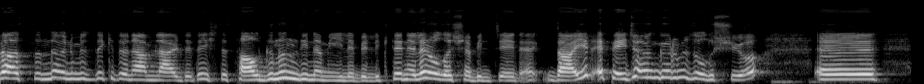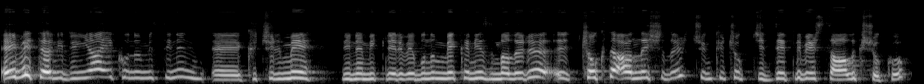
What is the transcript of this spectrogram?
ve aslında önümüzdeki dönemlerde de işte salgının dinamiğiyle birlikte neler ulaşabileceğine dair epeyce öngörümüz oluşuyor. Ee, elbette hani dünya ekonomisinin e, küçülme dinamikleri ve bunun mekanizmaları e, çok da anlaşılır. Çünkü çok ciddetli bir sağlık şoku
